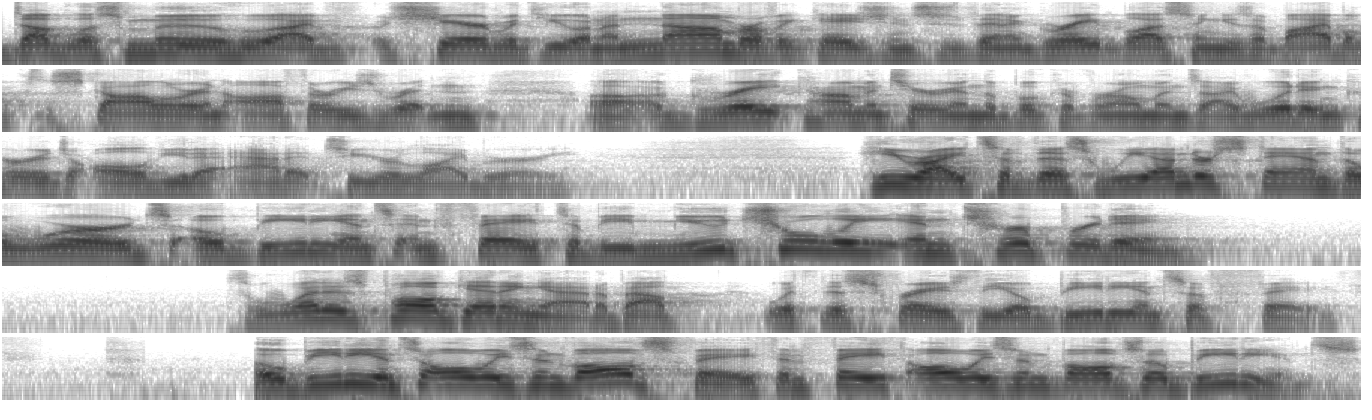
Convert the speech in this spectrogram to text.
Douglas Moo, who I've shared with you on a number of occasions, who's been a great blessing. He's a Bible scholar and author. He's written uh, a great commentary on the book of Romans. I would encourage all of you to add it to your library. He writes of this We understand the words obedience and faith to be mutually interpreting. So, what is Paul getting at about with this phrase, the obedience of faith? Obedience always involves faith, and faith always involves obedience.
